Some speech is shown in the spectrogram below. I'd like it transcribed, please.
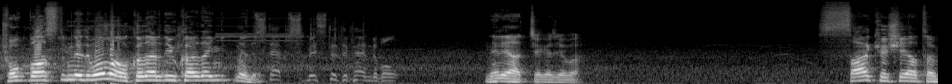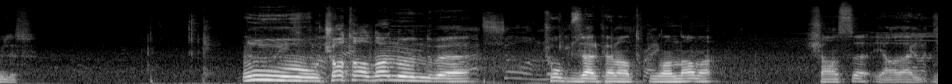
Çok bastım dedim ama o kadar da yukarıdan gitmedi. Nereye atacak acaba? Sağ köşeye atabilir. Uuu çataldan döndü be. Çok güzel penaltı kullandı ama şansı yaver gitmedi.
